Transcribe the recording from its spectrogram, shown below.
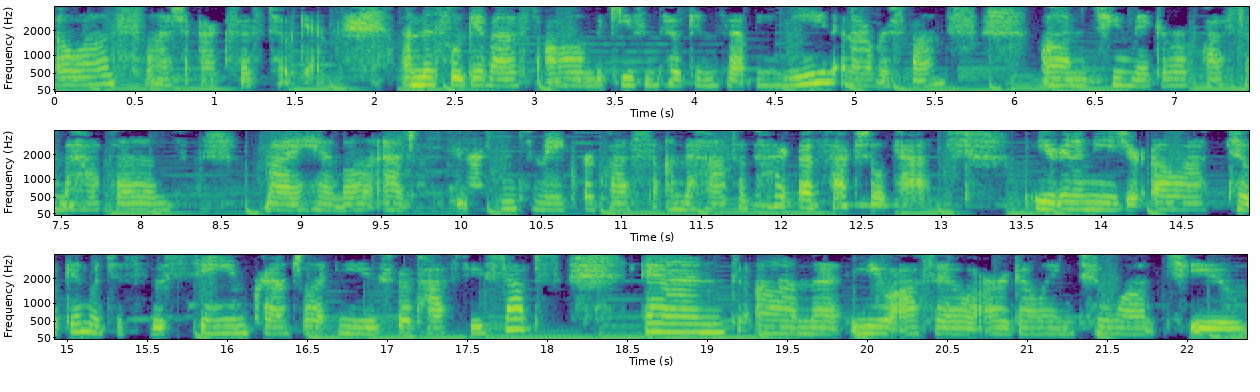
OAuth slash access token. And this will give us all of the keys and tokens that we need in our response um, to make a request on behalf of my handle at Garson to make requests on behalf of, of Factual Cat. You're going to need your OAuth token, which is the same credential that you used for the past few steps. And um, you also are going to want to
